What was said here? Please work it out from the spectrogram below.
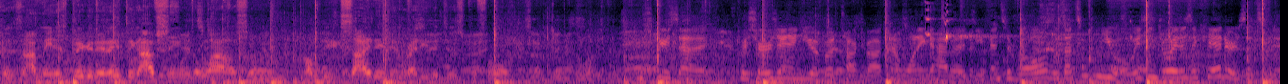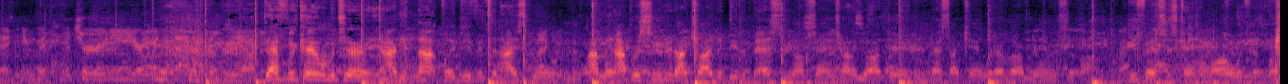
because I mean it's bigger than anything I've seen in a while. So I'm gonna be excited and ready to just perform. I'm just curious, uh, Coach Turgeon and you have both talked about kind of wanting to have a defensive role. Was that something you always enjoyed as a kid, or is that something that came with maturity, or when did that happen for you? Definitely came with maturity. I did not play defense in high school. I mean, I pursued it. I tried to be the best, you know what I'm saying? Trying to go out there and do the best I can, whatever I'm doing. So defense just came along with it. But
